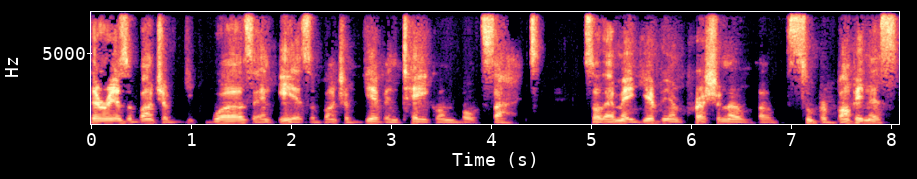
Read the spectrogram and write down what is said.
there is a bunch of was and is a bunch of give and take on both sides. So that may give the impression of, of super bumpiness,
